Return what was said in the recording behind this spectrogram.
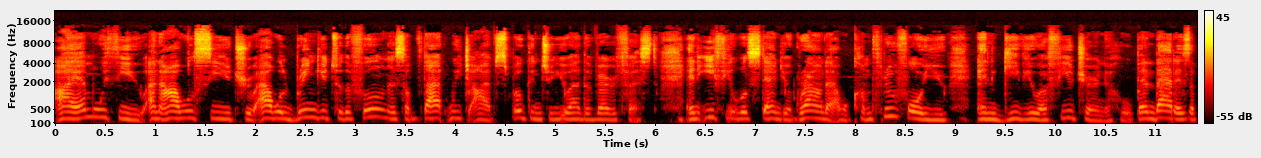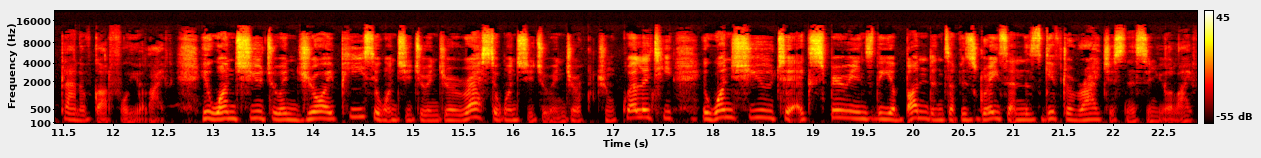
I am with you and I will see you through. I will bring you to the fullness of that which I have spoken to you at the very first. And if you will stand your ground, I will come through for you and give you a future and a hope. And that is the plan of God for your life. He wants you to enjoy peace. He wants you to enjoy rest. He wants you to enjoy tranquility. He wants you to experience the abundance of His grace and His gift of righteousness in your life.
